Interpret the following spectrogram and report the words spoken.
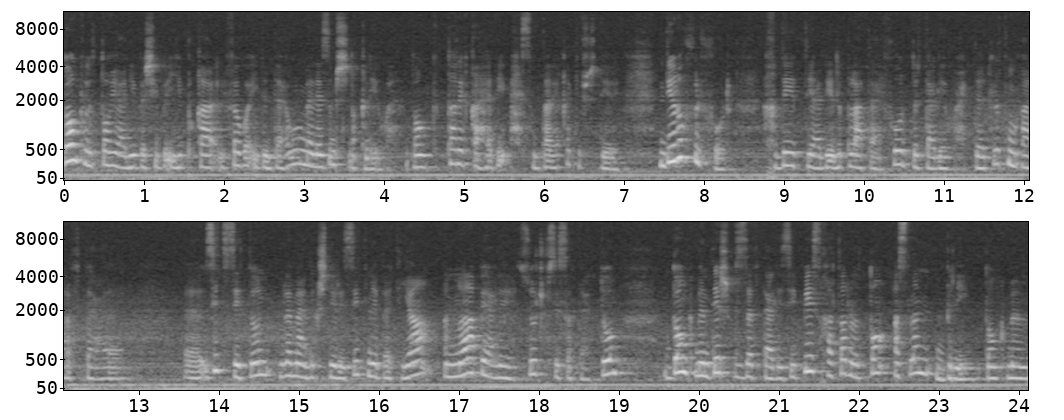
donc le يعني باش يبقى الفوائد نتاعو ما لازمش نقليوه. donc الطريقة هذه أحسن طريقة كيفاش ديري. نديروه في ال four. خديت يعني ال plat تاع ال four درت عليه واحد ثلاث مغارف تاع آه، زيت الزيتون ولا ما عندكش ديري زيت نباتية نربي عليه زوج فصيصات تاع الثوم donc ما نديرش بزاف تاع les épices خاطر ال thon أصلا بنين donc ما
